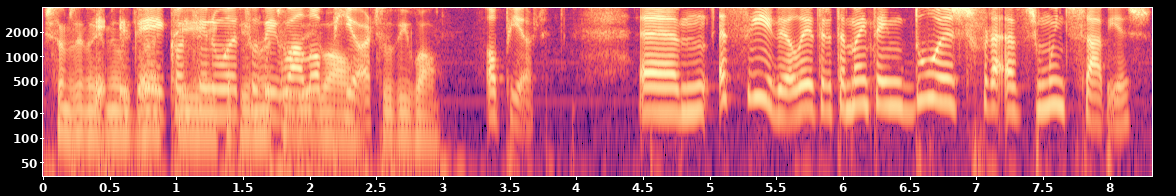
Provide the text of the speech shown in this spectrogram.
Estamos em 2018 E- e continua tudo igual ou pior. Tudo igual. Ou pior. Um, a seguir, a letra também tem duas frases muito sábias,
